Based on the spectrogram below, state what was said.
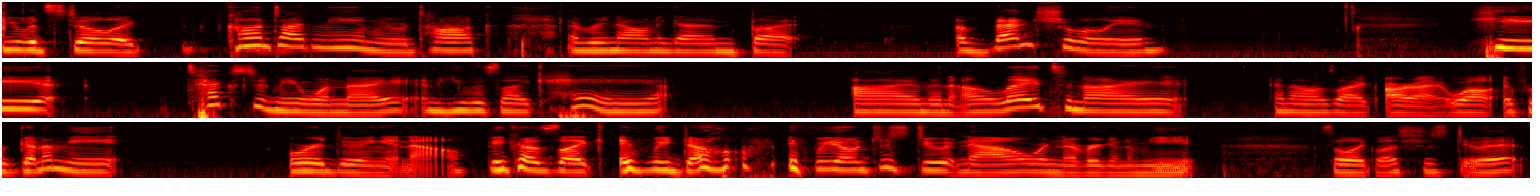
he would still like contact me and we would talk every now and again but eventually he texted me one night and he was like hey i'm in la tonight. And i was like all right well if we're gonna meet we're doing it now. Because like if we don't if we don't just do it now we're never gonna meet. So like let's just do it.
